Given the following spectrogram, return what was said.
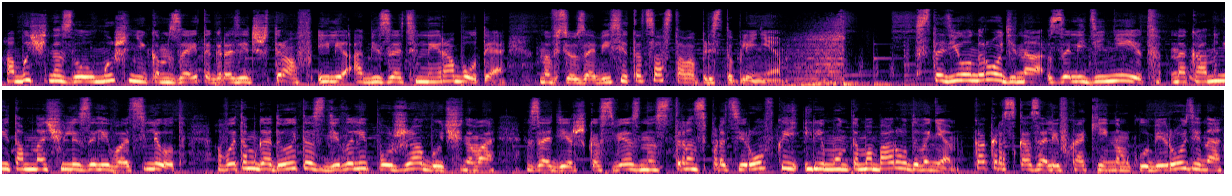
Обычно злоумышленникам за это грозит штраф или обязательные работы, но все зависит от состава преступления. Стадион «Родина» заледенеет. Накануне там начали заливать лед. В этом году это сделали позже обычного. Задержка связана с транспортировкой и ремонтом оборудования. Как рассказали в хоккейном клубе «Родина»,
